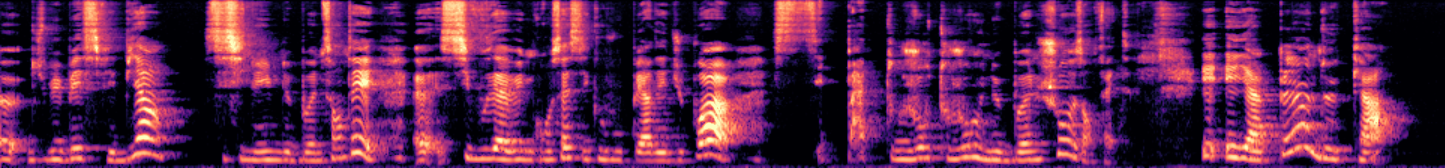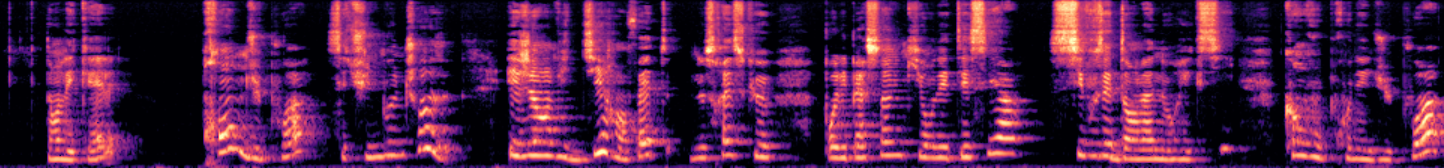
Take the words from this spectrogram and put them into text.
euh, du bébé se fait bien. C'est synonyme de bonne santé. Euh, si vous avez une grossesse et que vous perdez du poids, c'est pas toujours toujours une bonne chose en fait. Et il y a plein de cas dans lesquels prendre du poids, c'est une bonne chose. Et j'ai envie de dire, en fait, ne serait-ce que pour les personnes qui ont des TCA, si vous êtes dans l'anorexie, quand vous prenez du poids,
